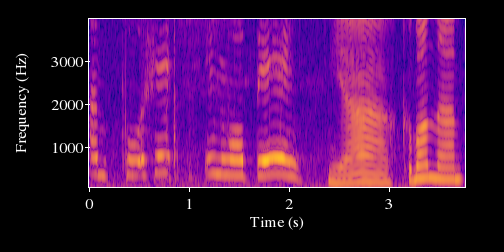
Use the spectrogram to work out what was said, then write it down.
and put it in our bin. Yeah, come on then.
